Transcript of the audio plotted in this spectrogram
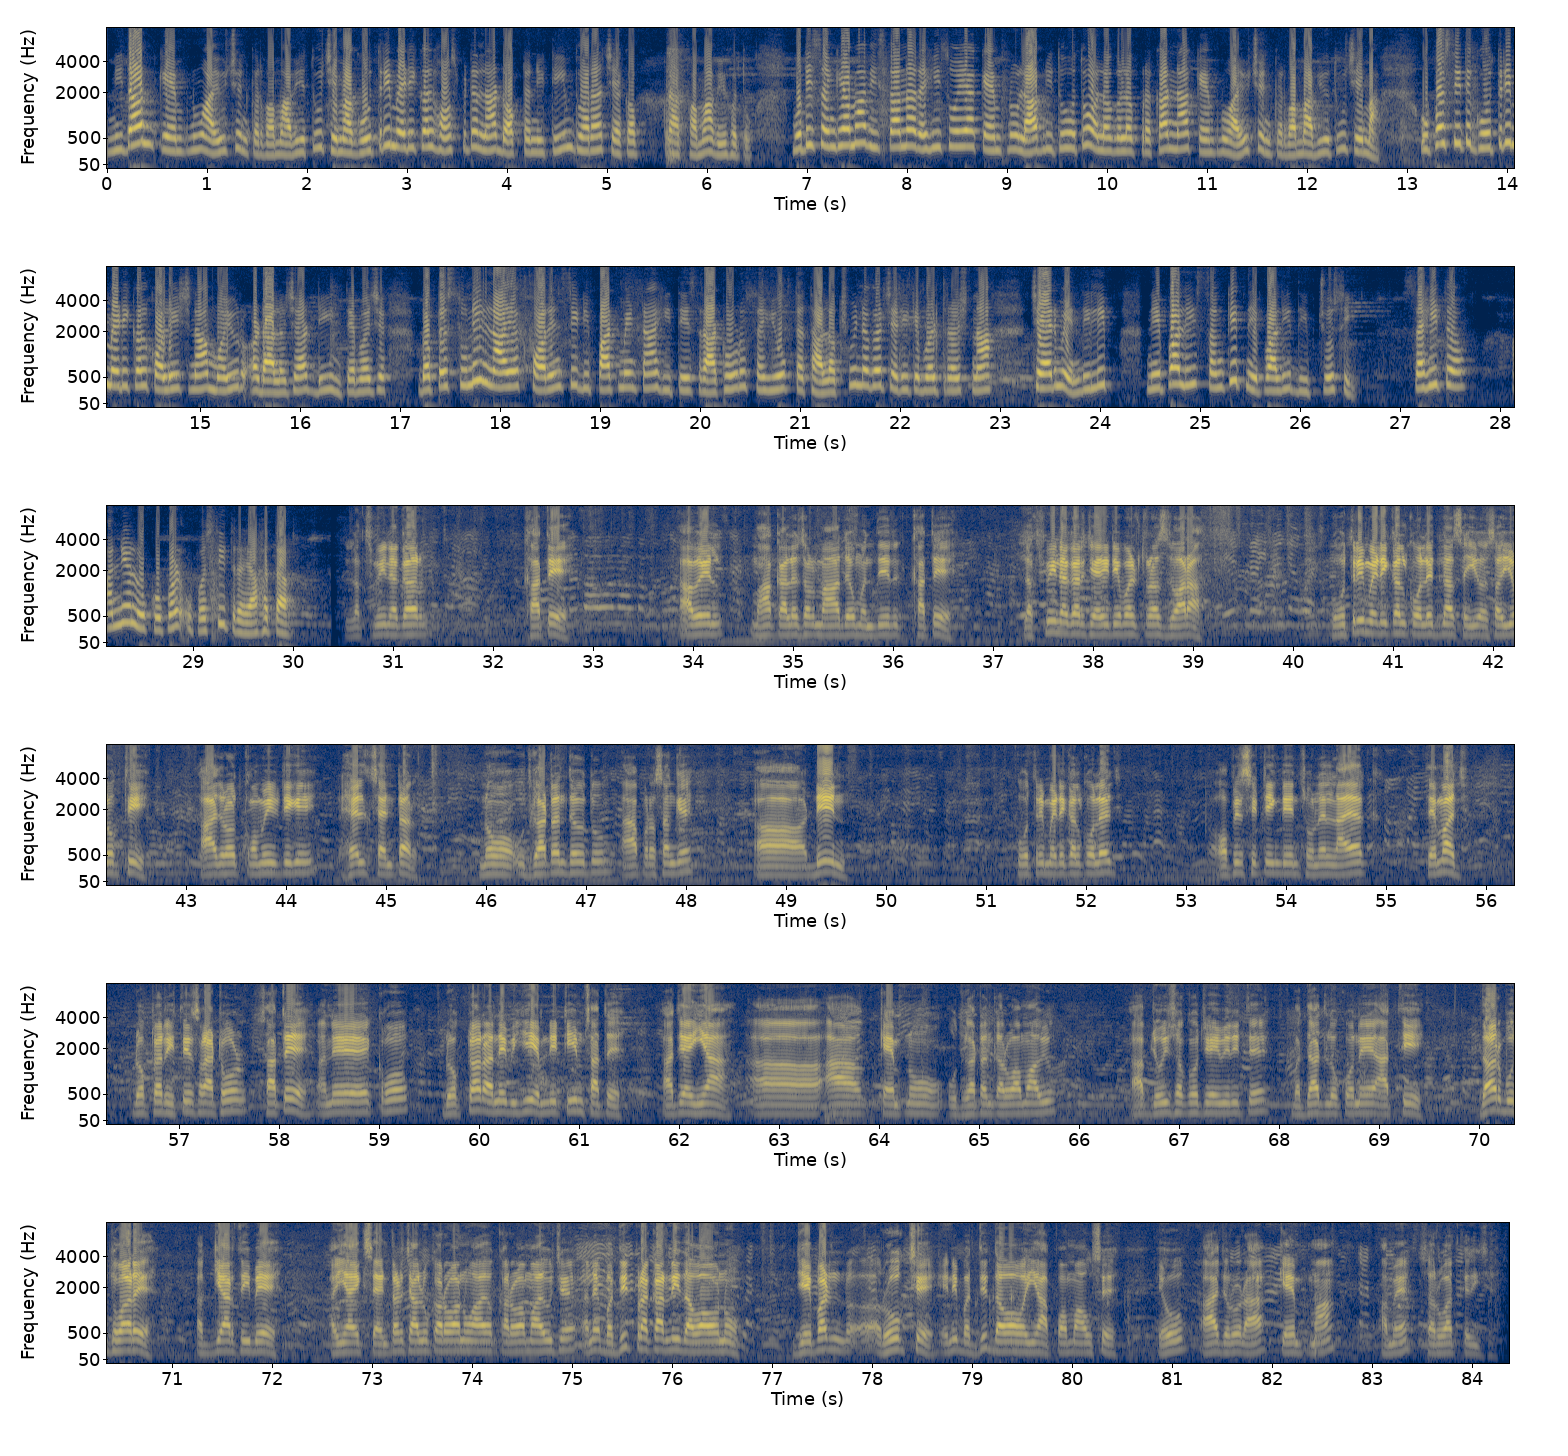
નિદાન કેમ્પનું આયોજન કરવામાં આવ્યું હતું, જેમાં ગોત્રી મેડિકલ હોસ્પિટલના ડોક્ટરની ટીમ દ્વારા ચેકઅપ રાખવામાં આવ્યું હતું. મોટી સંખ્યામાં વિસ્તારના રહીશોએ આ કેમ્પનો લાભ લીધો હતો. અલગ અલગ પ્રકારના કેમ્પનું આયોજન કરવામાં આવ્યું હતું, જેમાં ઉપસ્થિત ગોત્રી મેડિકલ કોલેજના મયુર અડાલજા, ડીન તેમજ ડોક્ટર સુનિલ નાયક ફોરેન્સિક ડિપાર્ટમેન્ટના હિતેશ રાઠોડ, સહયોગ તથા લક્ષ્મીનગર ચેરિટેબલ ટ્રસ્ટના ચેરમેન દિલીપ નેપાલી, સંકેત નેપાલી, દીપ જોશી સહિત અન્ય લોકો પણ ઉપસ્થિત રહ્યા હતા. લક્ષ્મીનગર ખાતે આવેલ મહાકાલેશ્વર મહાદેવ મંદિર ખાતે લક્ષ્મીનગર ચેરિટેબલ ટ્રસ્ટ દ્વારા ગોત્રી મેડિકલ કોલેજના સહયો- સહયોગથી આજરોજ કોમ્યુનિટી હેલ્થ સેન્ટરનું ઉદ્ઘાટન થયું હતું. આ પ્રસંગે dean Gotri medical college, office sitting dean Sonel Nayak તેમજ ડૉક્ટર હિતેશ રાઠોડ સાથે અને કો ડૉક્ટર અને બીજી એમની ટીમ સાથે આજે અહીંયા, આ આ કેમ્પનું ઉદ્ઘાટન કરવામાં આવ્યું. આપ જોઈ શકો છો એવી રીતે બધા જ લોકોને આજથી દર બુધવારે અગિયારથી બે અહીંયા એક સેન્ટર ચાલુ કરવાનું આ- કરવામાં આવ્યું છે અને બધી જ પ્રકારની દવાઓનો જે પણ રોગ છે એની બધી જ દવાઓ અહીંયા આપવામાં આવશે એવું આજ રોજ આ કેમ્પમાં અમે શરૂઆત કરી છે.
